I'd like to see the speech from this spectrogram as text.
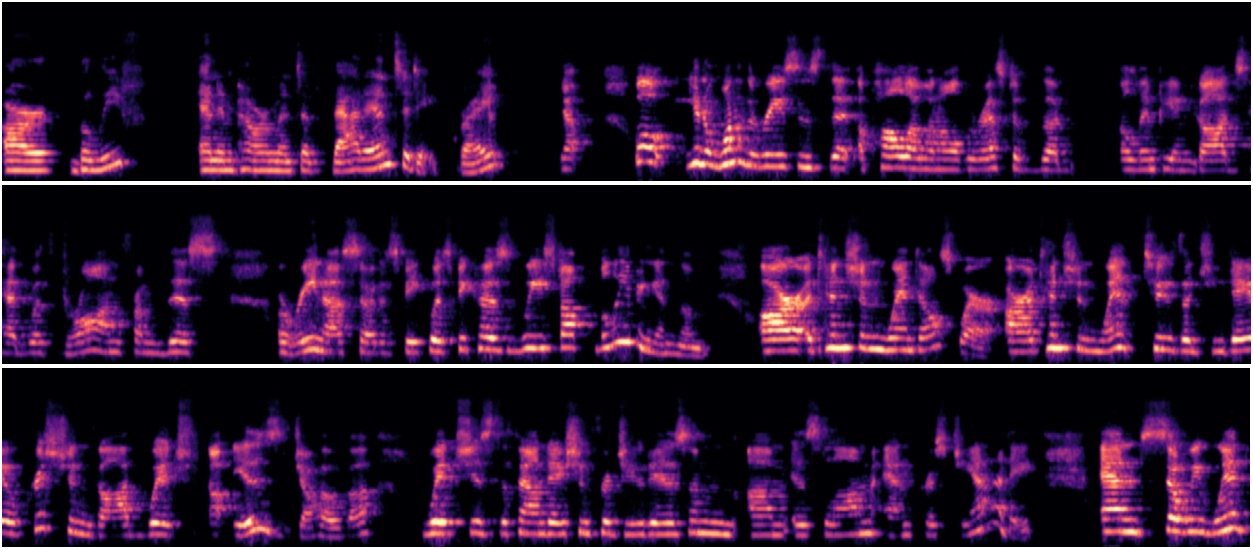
our belief and empowerment of that entity, right? Yeah. Well, you know, one of the reasons that Apollo and all the rest of the Olympian gods had withdrawn from this arena, so to speak, was because we stopped believing in them. Our attention went elsewhere. Our attention went to the Judeo Christian God, which uh, is Jehovah, which is the foundation for Judaism, um, Islam, and Christianity. And so we went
